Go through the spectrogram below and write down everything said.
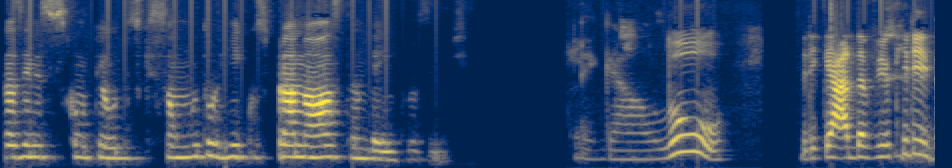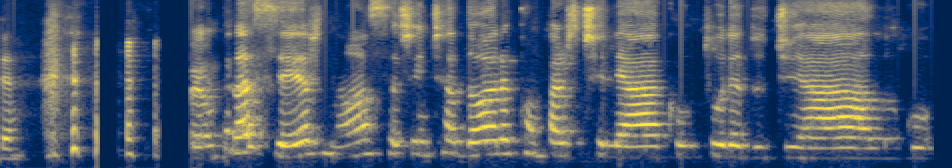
trazendo esses conteúdos que são muito ricos para nós também, inclusive. Legal. Lu, obrigada, viu, querida? Foi um prazer. Nossa, a gente adora compartilhar a cultura do diálogo,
